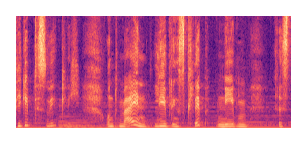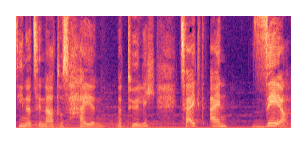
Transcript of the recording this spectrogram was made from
Die gibt es wirklich. Und mein Lieblingsclip, neben Christina Zenatus Haien natürlich, zeigt ein sehr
